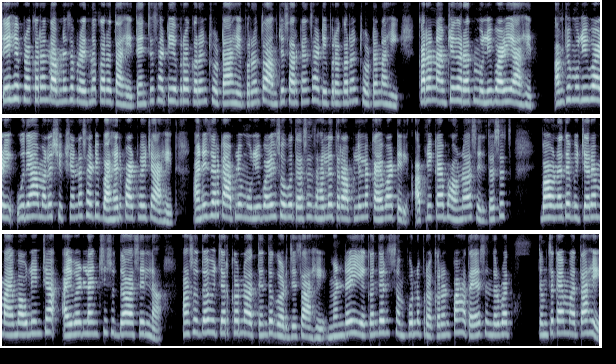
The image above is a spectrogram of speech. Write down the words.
ते हे प्रकरण दाबण्याचा प्रयत्न करत आहे. त्यांच्यासाठी हे प्रकरण छोटं आहे परंतु आमच्यासारख्यांसाठी प्रकरण छोटं नाही कारण आमच्या घरात मुलीबाळी आहेत. आमच्या मुलीबाळी उद्या आम्हाला शिक्षणासाठी बाहेर पाठवायच्या आहेत. आणि जर का आपल्या मुलीबाळीसोबत असं झालं तर आपल्याला काय वाटेल? आपली काय भावना असेल? तसंच भावना त्या बिचाऱ्या मायमाऊलींच्या आईवडिलांची सुद्धा असेल ना? हा सुद्धा विचार करणं अत्यंत गरजेचं आहे. मंडळी एकंदरीत संपूर्ण प्रकरण पाहता या संदर्भात तुमचं काय मत आहे?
